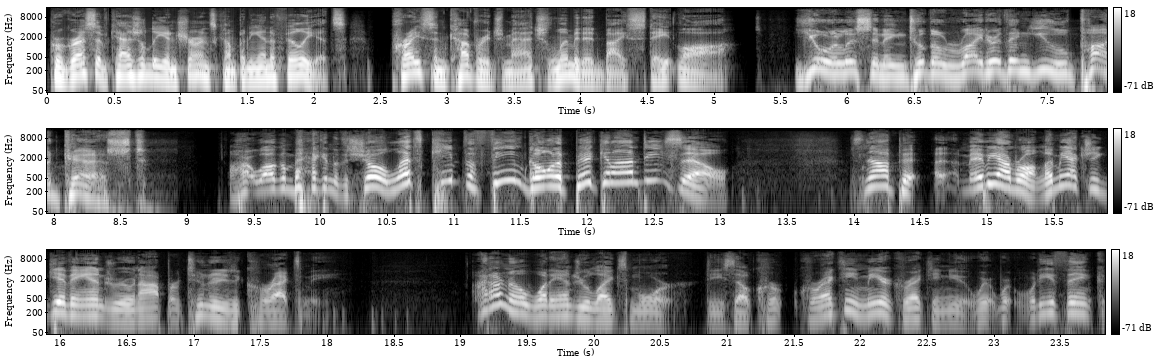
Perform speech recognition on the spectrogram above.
Progressive Casualty Insurance Company and Affiliates. Price and coverage match limited by state law. You're listening to the Reiter Than You podcast. All right, welcome back into the show. Let's keep the theme going of picking on D-Cell. It's not. Uh, maybe I'm wrong. Let me actually give Andrew an opportunity to correct me. I don't know what Andrew likes more, D-Cell, cor- correcting me or correcting you. What, what, what do you think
